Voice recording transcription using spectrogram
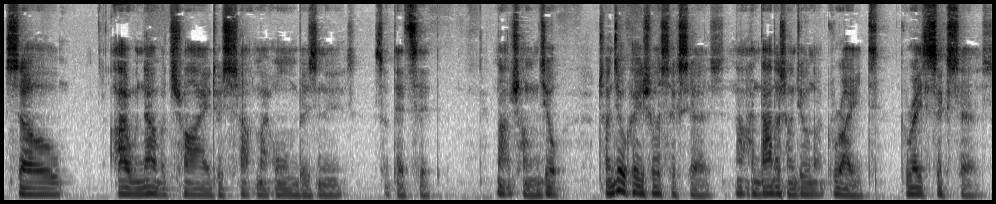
So I will never try to start my own business. So that's it. 那成就，成就可以说 success。那很大的成就呢？Great, great success。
